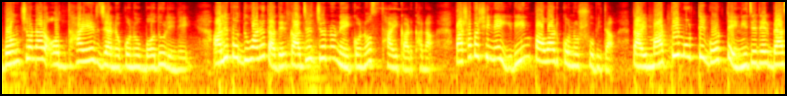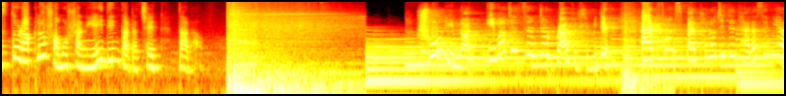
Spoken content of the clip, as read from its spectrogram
বঞ্চনার অধ্যায়ের যেন কোনো বদলই নেই। আলিপুরদুয়ারে তাদের কাজের জন্য নেই কোনো স্থায়ী কারখানা। পাশাপাশি নেই ঋণ পাওয়ার কোনো সুবিধা। তাই মাতৃ মূর্তি গড়তে নিজেদের ব্যস্ত রাখলেও সমস্যা নিয়েই দিন কাটাচ্ছেন তারা। Sunirnoy imaging centre private limited. Advance প্যাথোলজিতে thalassemia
